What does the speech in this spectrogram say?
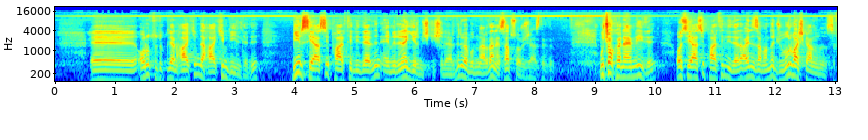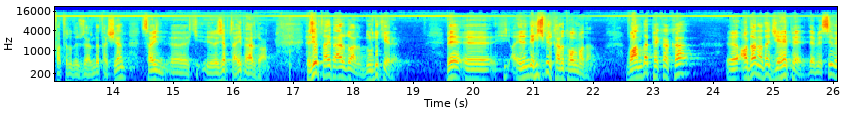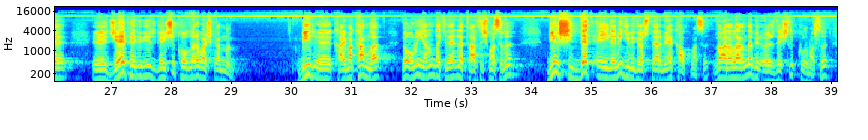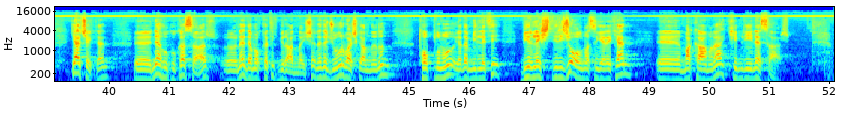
E, onu tutuklayan hakim de hakim değil dedi. Bir siyasi parti liderinin emrine girmiş kişilerdir ve bunlardan hesap soracağız dedim. Bu çok önemliydi. O siyasi parti lideri aynı zamanda Cumhurbaşkanlığı sıfatını da üzerinde taşıyan Sayın e, Recep Tayyip Erdoğan. Recep Tayyip Erdoğan'ın durduk yere ve e, elinde hiçbir kanıt olmadan Van'da PKK, e, Adana'da CHP demesi ve e, CHP'li bir gençlik kolları başkanının bir e, kaymakamla ve onun yanındakileriyle tartışmasını bir şiddet eylemi gibi göstermeye kalkması ve aralarında bir özdeşlik kurması gerçekten e, ne hukuka sığar e, ne demokratik bir anlayışa ne de Cumhurbaşkanlığının toplumu ya da milleti birleştirici olması gereken e, makamına, kimliğine sığar.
